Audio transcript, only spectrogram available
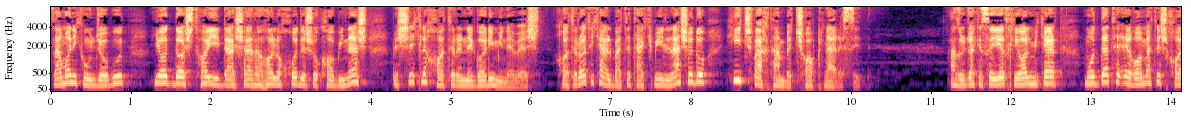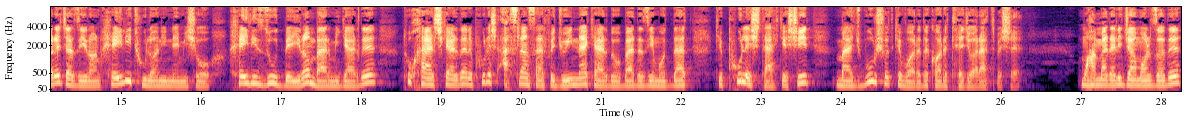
زمانی که اونجا بود یادداشتهایی در شرح حال خودش و کابینش به شکل خاطر نگاری می نوشت. خاطراتی که البته تکمیل نشد و هیچ وقت هم به چاپ نرسید. از اونجا که سید خیال می‌کرد مدت اقامتش خارج از ایران خیلی طولانی نمیشه و خیلی زود به ایران برمیگرده تو خرج کردن پولش اصلا صرف جویی نکرد و بعد از یه مدت که پولش ته کشید مجبور شد که وارد کار تجارت بشه. محمد علی جمالزاده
